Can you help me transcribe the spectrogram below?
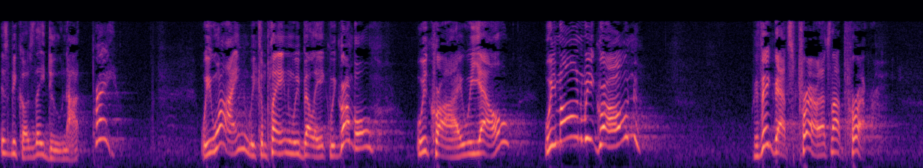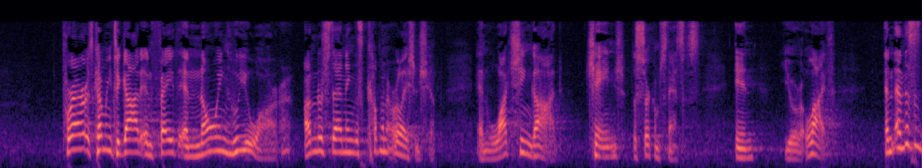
is because they do not pray. We whine, we complain, we bellyache, we grumble, we cry, we yell, we moan, we groan. We think that's prayer. That's not prayer. Prayer is coming to God in faith and knowing who you are, understanding this covenant relationship, and watching God change the circumstances in your life. And, and this, is,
